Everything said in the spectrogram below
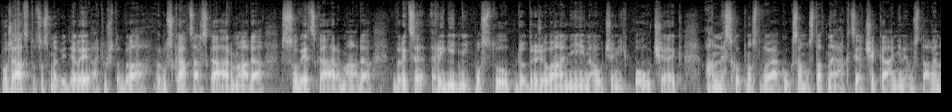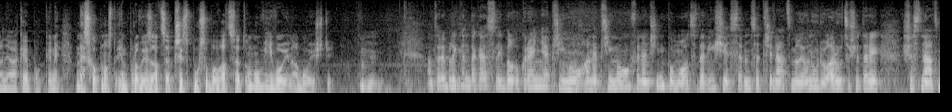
pořád to, co jsme viděli, ať už to byla ruská carská armáda, sovětská armáda, velice rigidní postup, dodržování naučených pouček a neschopnost vojáků k samostatné akci a čekání neustále na nějaké pokyny. Neschopnost improvizace, přizpůsobovat se tomu vývoji na bojišti. Mm-hmm. Antony Blinken také slíbil Ukrajině přímou a nepřímou finanční pomoc ve výši 713 milionů dolarů, což je tedy 16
